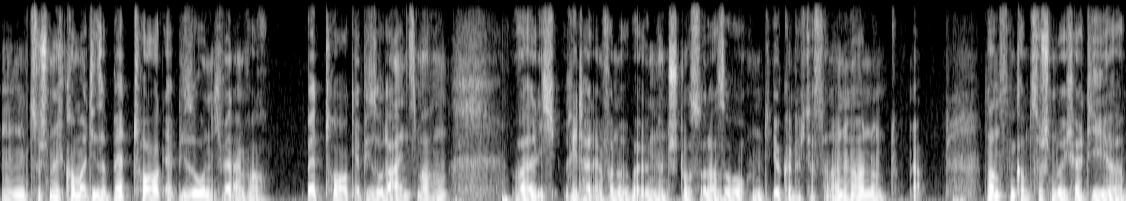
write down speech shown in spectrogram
Mm, Zwischendurch kommen halt diese Bad Talk-Episoden. Ich werde einfach Bad Talk Episode eins machen, weil ich rede halt einfach nur über irgendeinen Stuss oder so und ihr könnt euch das dann anhören und ja. Ansonsten kommt zwischendurch halt die äh,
